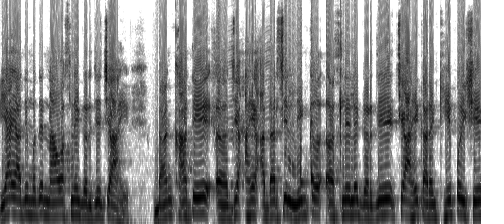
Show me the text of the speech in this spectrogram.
या यादीमध्ये नाव असणे गरजेचे आहे. बँक खाते जे आहे आधारशी लिंक असलेले गरजेचे आहे कारण की हे पैसे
